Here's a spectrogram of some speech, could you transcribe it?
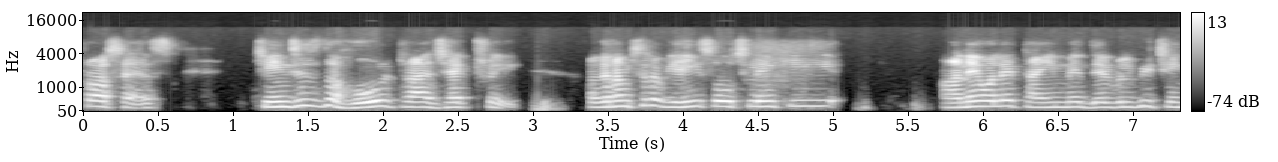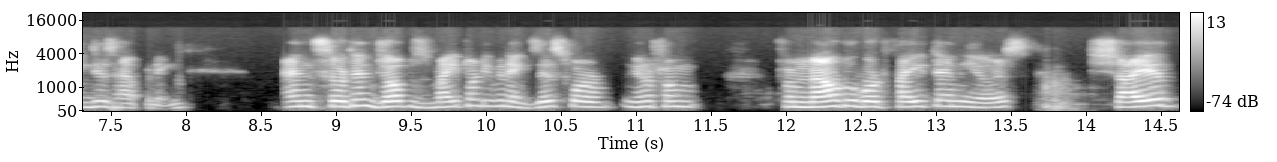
process changes the whole trajectory अगर हम सिर्फ़ यही सोच लें कि आने वाले टाइम में there will be changes happening and certain jobs might not even exist for you know from from now to about five ten years शायद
